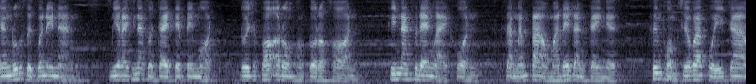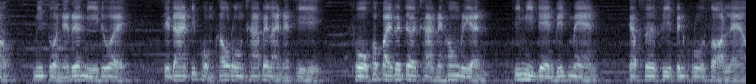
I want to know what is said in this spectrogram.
ยังรู้สึกว่าในหนัง มีอะไรที่น่าสนใจเต็มไปหมด โดยเฉพาะอารมณ์ของตัวละคร ที่นักแสดงหลายคนสั่งน้ำตาออกมาได้ดังใจนึก ซึ่งผมเชื่อว่าโคอิเจ้า มีส่วนในเรื่องนี้ด้วย เสียดายที่ผมเข้าโรงช้าไปหลายนาทีโผล่เข้าไปก็เจอฉากในห้องเรียน ที่มีเดนวิดแมนกับเซอร์ซีเป็นครูสอนแล้ว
